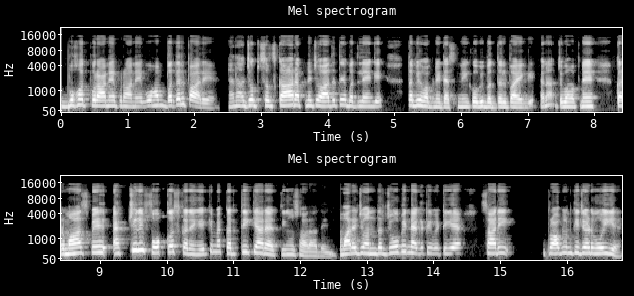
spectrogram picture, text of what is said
बहुत पुराने पुराने, वो हम बदल पा रहे हैं, है ना? जब संस्कार अपने जो आदतें बदलेंगे, तभी हम अपनी डेस्टिनी को भी बदल पाएँगे, है ना? जब हम अपने कर्मास पे एक्चुअली फोकस करेंगे कि मैं करती क्या रहती हूँ सारा दिन। हमारे जो अंदर जो भी नेगेटिविटी है, सारी प्रॉब्लम की जड़ वही है।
